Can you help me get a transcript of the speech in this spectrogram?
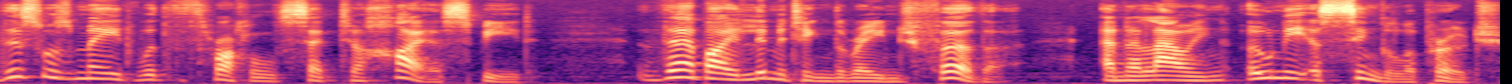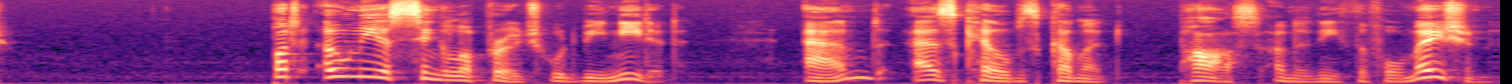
this was made with the throttle set to higher speed, thereby limiting the range further and allowing only a single approach. But only a single approach would be needed, and as Kelb's Komet passed underneath the formation,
